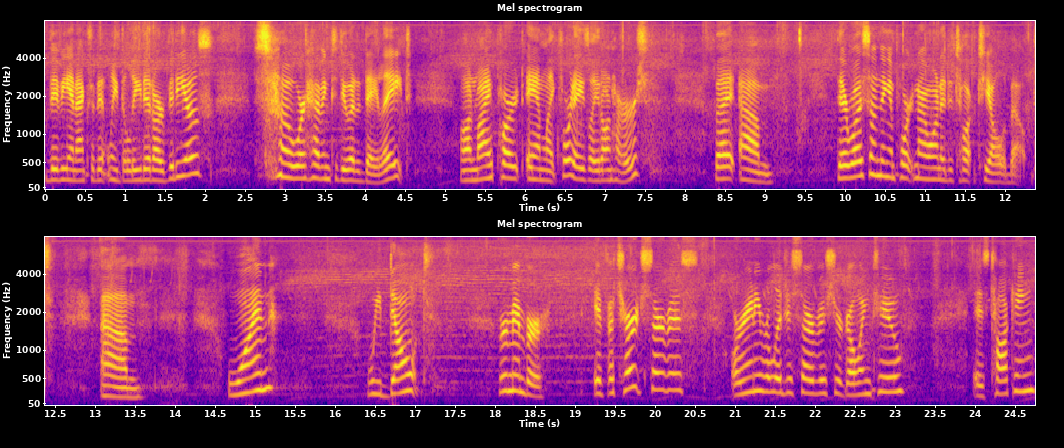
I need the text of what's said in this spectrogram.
Vivian accidentally deleted our videos. So we're having to do it a day late on my part and like four days late on hers. But, um, there was something important I wanted to talk to y'all about. Um, one, we don't remember if a church service or any religious service you're going to is talking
